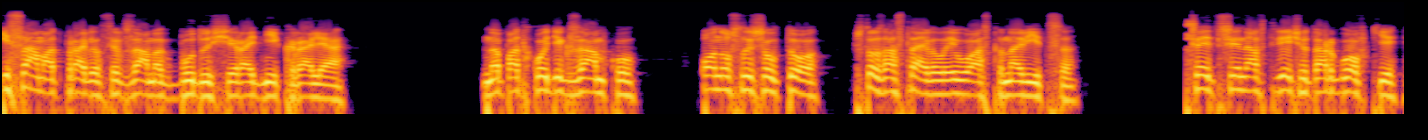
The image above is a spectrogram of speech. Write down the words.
и сам отправился в замок будущей родни короля. На подходе к замку он услышал то, что заставило его остановиться. Шедшие навстречу торговки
